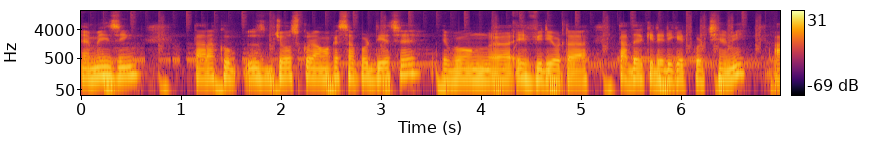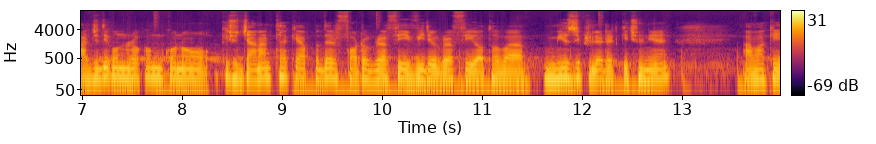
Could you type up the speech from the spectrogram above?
অ্যামেজিং তারা খুব জোস করে আমাকে সাপোর্ট দিয়েছে এবং এই ভিডিওটা তাদেরকে ডেডিকেট করছি আমি। আর যদি কোনো রকম কোনো কিছু জানার থাকে আপনাদের ফটোগ্রাফি ভিডিওগ্রাফি অথবা মিউজিক রিলেটেড কিছু নিয়ে, আমাকে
